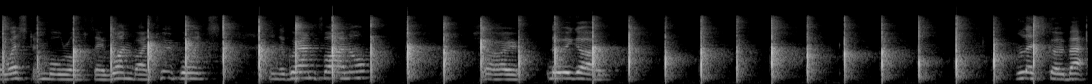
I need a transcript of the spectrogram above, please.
the Western Bulldogs. They won by two points in the grand final. So, there we go. Let's go back.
